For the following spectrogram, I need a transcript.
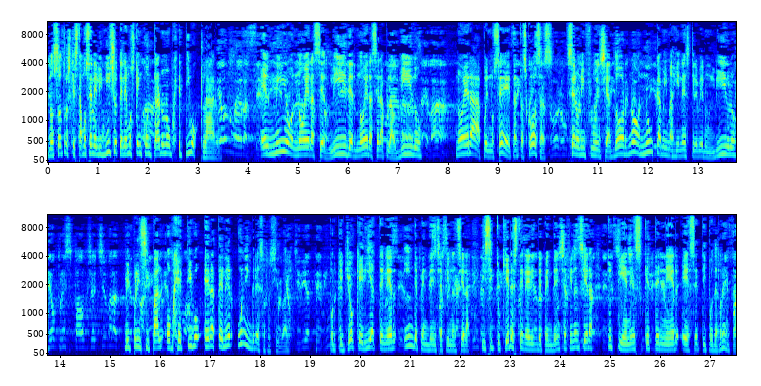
nosotros que estamos en el inicio tenemos que encontrar un objetivo claro. El mío no era ser líder, no era ser aplaudido, no era, pues no sé, tantas cosas. Ser un influenciador, no, nunca me imaginé escribir un libro. Mi principal objetivo era tener un ingreso residual, porque yo quería tener independencia financiera. Y si tú quieres tener independencia financiera, tú tienes que tener ese tipo de renta.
